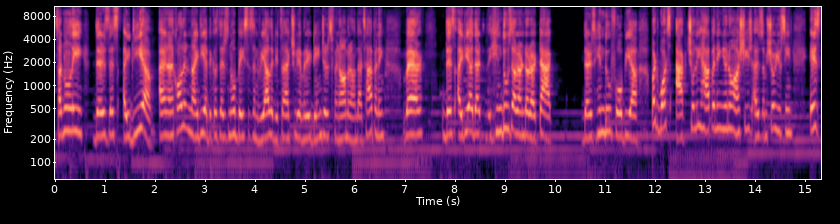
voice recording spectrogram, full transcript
suddenly there's this idea and i call it an idea because there's no basis in reality. It's actually a very dangerous phenomenon that's happening where this idea that hindus are under attack there's hindu phobia. But what's actually happening you know ashish as i'm sure you've seen is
